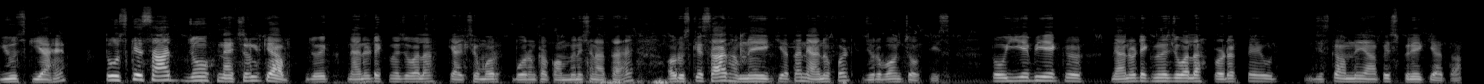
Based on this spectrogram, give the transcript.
यूज़ किया है। तो उसके साथ जो नेचुरल कैब जो एक नैनो टेक्नोलॉजी वाला कैल्शियम और बोरन का कॉम्बिनेशन आता है, और उसके साथ हमने ये किया था नैनोफट ज़ीरो चौंतीस। तो ये भी एक नैनो टेक्नोलॉजी वाला प्रोडक्ट है, जिसका हमने यहाँ पे स्प्रे किया था।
